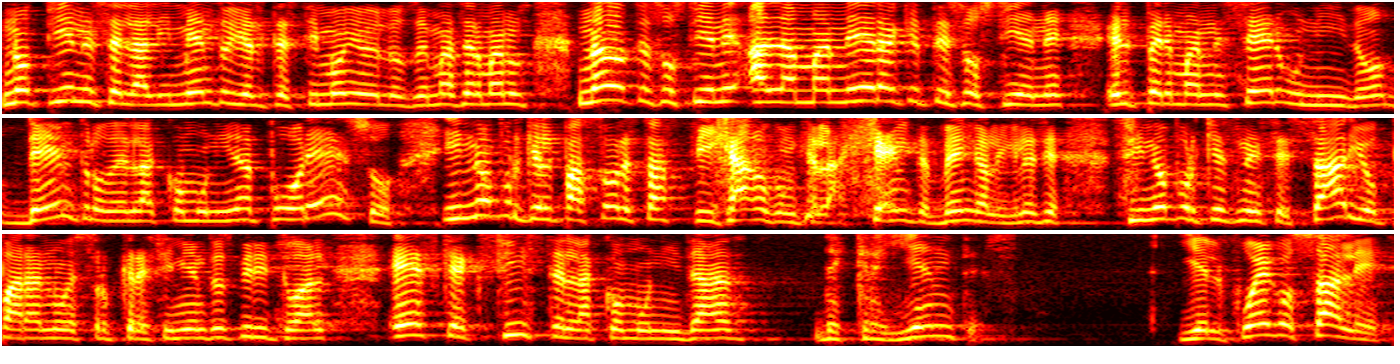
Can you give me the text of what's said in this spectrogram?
no tienes el alimento y el testimonio de los demás hermanos. Nada te sostiene a la manera que te sostiene el permanecer unido dentro de la comunidad. Por eso, y no porque el pastor está fijado con que la gente venga a la iglesia, sino porque es necesario para nuestro crecimiento espiritual, es que existe la comunidad de creyentes. Y el fuego sale,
